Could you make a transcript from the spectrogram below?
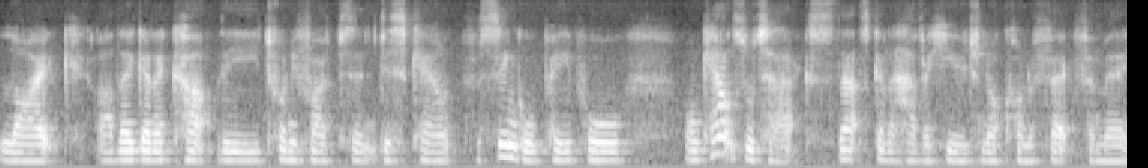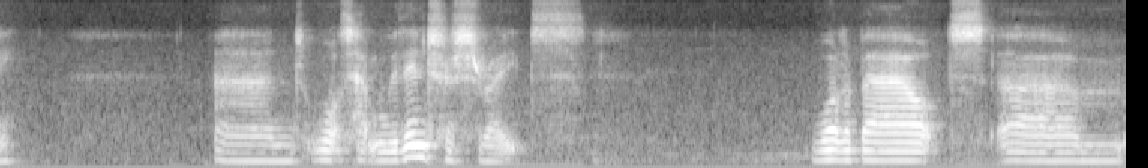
Like, are they going to cut the 25% discount for single people on council tax? That's going to have a huge knock on effect for me. And what's happening with interest rates? What about um,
